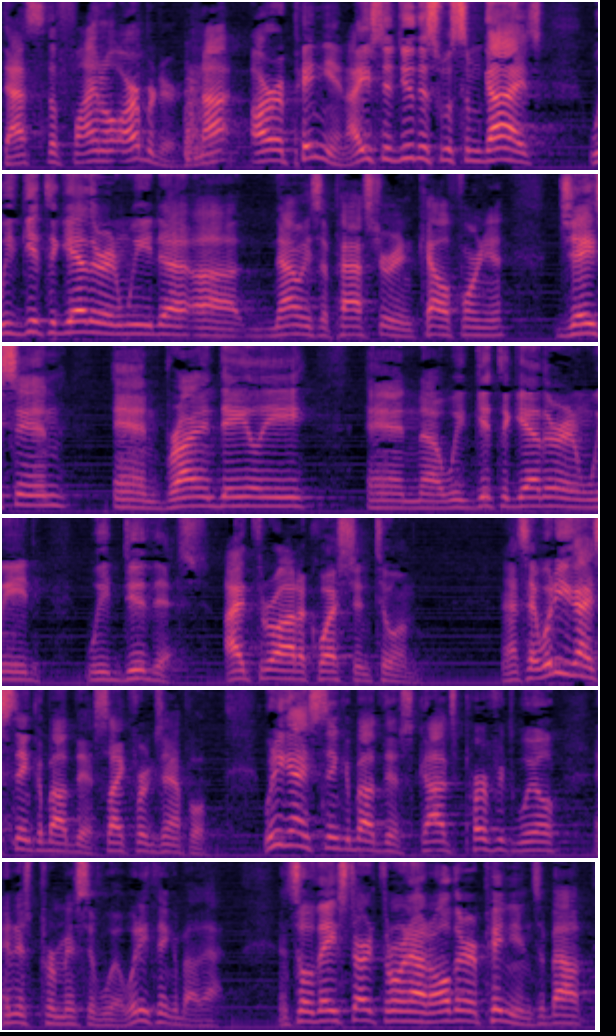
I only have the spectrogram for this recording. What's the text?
that's the final arbiter, not our opinion. I used to do this with some guys. We'd get together and we'd, uh, uh, now he's a pastor in California, Jason and Brian Daly, and uh, we'd get together and we'd, we'd do this. I'd throw out a question to them. And I'd say, What do you guys think about this? Like, for example, what do you guys think about this? God's perfect will and his permissive will. What do you think about that? And so they start throwing out all their opinions about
